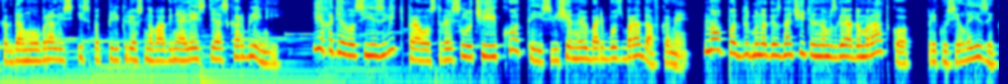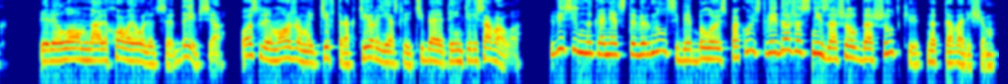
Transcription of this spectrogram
когда мы убрались из-под перекрестного огня лести и оскорблений. Я хотела съязвить про острые случаи коты и священную борьбу с бородавками, но под многозначительным взглядом Радко прикусила язык. «Перелом на Ольховой улице, да и все. После можем идти в трактир, если тебя это интересовало». Весень наконец-то вернул себе былое спокойствие и даже снизошел до шутки над товарищем.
